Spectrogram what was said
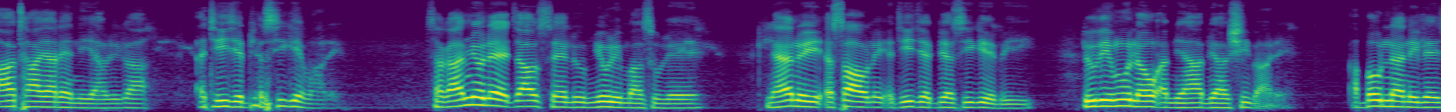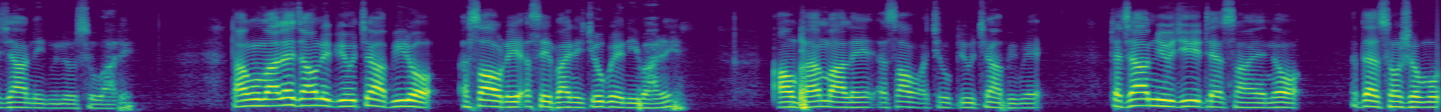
အားထားရတဲ့နေရာတွေကအကြီးကြီးပျက်စီးခဲ့ပါတယ်။စကိုင်းမြို့နဲ့ကြောက်ဆယ်လူမြို့တွေမှာဆိုလေလမ်းတွေအဆောက်အအုံတွေအကြီးကြီးပျက်စီးခဲ့ပြီးလူတွေမှုလုံးအများအပြားရှိပါတယ်။ အပုပ်နှံနေလဲရနေပြီလို့ဆိုပါတယ်။တောင်ကူမှာလည်းကျောင်းတွေပြိုကျပြီးတော့အဆောက်တွေအစိပ်ပိုင်းတွေကျိုးပဲနေပါတယ်။အောင်ဖမ်းမှာလည်းအဆောက်အချို့ပြိုကျပြီးမြဲတခြားမြို့ကြီးတွေထက်ဆိုင်ရင်တော့အသက်ဆုံးရှုံးမှု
